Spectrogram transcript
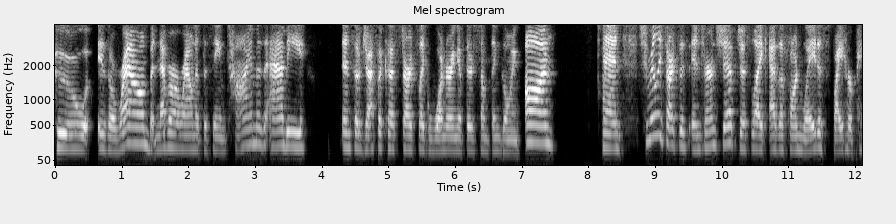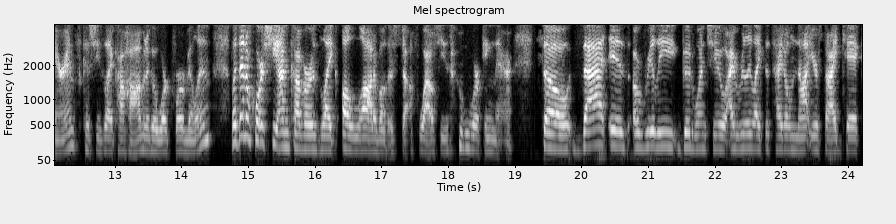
who is around, but never around at the same time as Abby. And so Jessica starts like wondering if there's something going on. And she really starts this internship just like as a fun way to spite her parents because she's like, haha, I'm going to go work for a villain. But then, of course, she uncovers like a lot of other stuff while she's working there. So that is a really good one, too. I really like the title, Not Your Sidekick,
